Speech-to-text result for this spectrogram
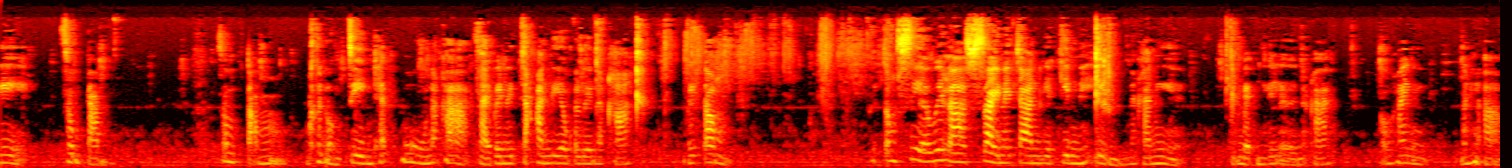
นี่ส้มตำส้มตำขนมจีนแคบหมูนะคะ ใส่ไปในจานเดียวกันเลยนะคะ ไม่ต้องไม่ต้องเสียเวลาใส่ในจานเดียวกินให้อิ่มนะคะ นี่กินแบบนี้เลยนะคะ เขาให้มันเอาว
